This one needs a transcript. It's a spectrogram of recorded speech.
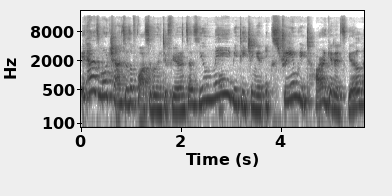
it has more chances of possible interference as you may be teaching an extremely targeted skill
